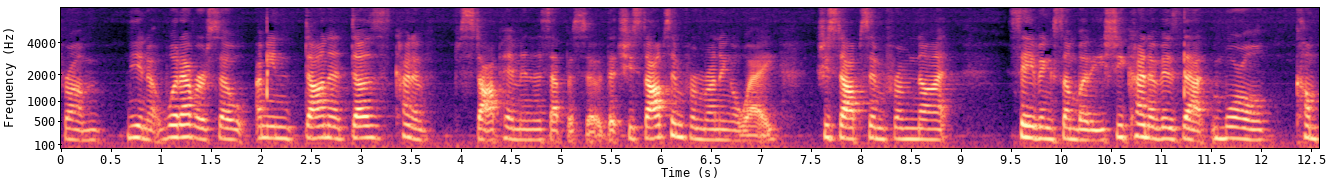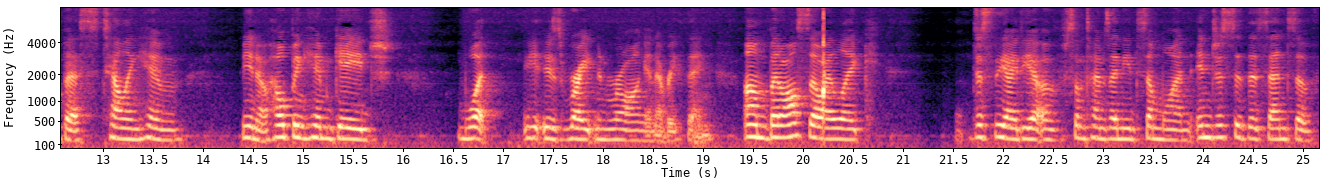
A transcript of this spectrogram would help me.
from you know whatever. So I mean, Donna does kind of stop him in this episode. That she stops him from running away. She stops him from not saving somebody. She kind of is that moral compass telling him, you know, helping him gauge what is right and wrong and everything. Um, but also, I like just the idea of sometimes I need someone in just the sense of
